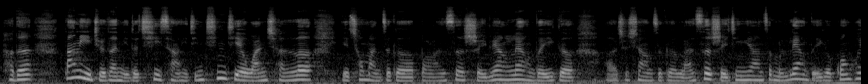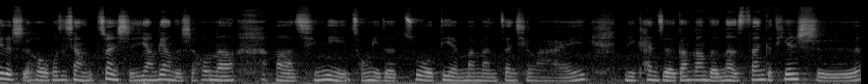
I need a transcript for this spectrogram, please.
好的，当你觉得你的气场已经清洁完成了，也充满这个宝蓝色水亮亮的一个呃，就像这个蓝色水晶一样这么亮的一个光辉的时候，或是像钻石一样亮的时候呢，啊、请你从你的坐垫慢慢站起来，你看着刚刚的那三个天使，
